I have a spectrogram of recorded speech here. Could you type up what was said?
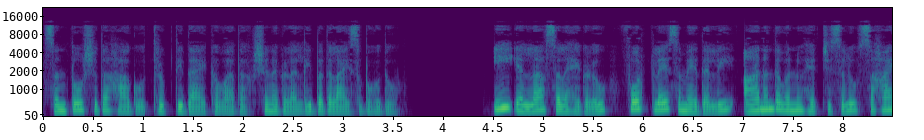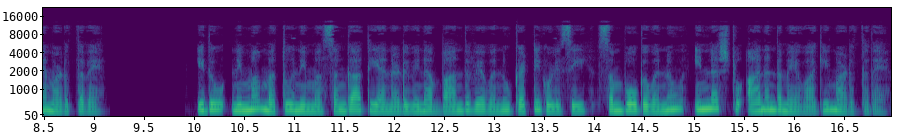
ಸಂತೋಷದ ಹಾಗೂ ತೃಪ್ತಿದಾಯಕವಾದ ಕ್ಷಣಗಳಲ್ಲಿ ಬದಲಾಯಿಸಬಹುದು. ಈ ಎಲ್ಲಾ ಸಲಹೆಗಳು ಫೋರ್ ಪ್ಲೇ ಸಮಯದಲ್ಲಿ ಆನಂದವನ್ನು ಹೆಚ್ಚಿಸಲು ಸಹಾಯ ಮಾಡುತ್ತವೆ. ಇದು ನಿಮ್ಮ ಮತ್ತು ನಿಮ್ಮ ಸಂಗಾತಿಯ ನಡುವಿನ ಬಾಂಧವ್ಯವನ್ನು ಗಟ್ಟಿಗೊಳಿಸಿ ಸಂಭೋಗವನ್ನು ಇನ್ನಷ್ಟು ಆನಂದಮಯವಾಗಿ ಮಾಡುತ್ತದೆ.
